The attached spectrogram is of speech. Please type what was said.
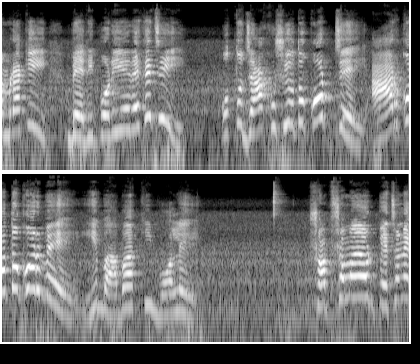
আমরা কি বেরি পরিয়ে রেখেছি? ও তো যা খুশি ও তো করছেই আর কত করবে? এ বাবা কি বলে? সব সময় ওর পেছনে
